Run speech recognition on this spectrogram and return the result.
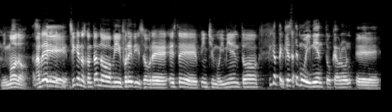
Ni modo. a Así ver, que- síguenos contando, mi Freddy, sobre este pinche movimiento. Fíjate que este movimiento, cabrón, eh,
